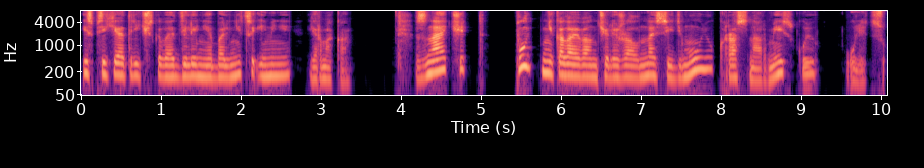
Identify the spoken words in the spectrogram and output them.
из психиатрического отделения больницы имени Ермака. Значит, путь Николая Ивановича лежал на седьмую Красноармейскую улицу.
